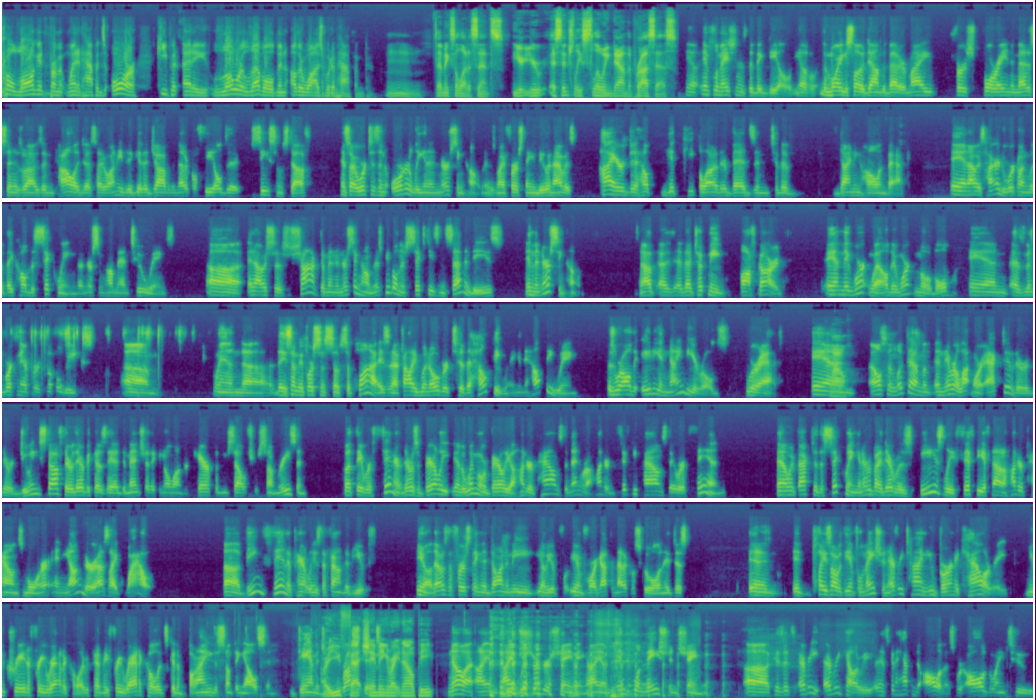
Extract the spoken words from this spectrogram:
prolong it from it when it happens, or keep it at a lower level than otherwise would have happened. Mm, that makes a lot of sense. You're you're essentially slowing down the process. You know, inflammation is the big deal. You know, the more you can slow it down, the better. My first foray into medicine is when I was in college. I said, well, I needed to get a job in the medical field to see some stuff. And so I worked as an orderly in a nursing home. It was my first thing to do. And I was hired to help get people out of their beds and to the dining hall and back. And I was hired to work on what they called the sick wing. The nursing home had two wings. Uh, and I was just shocked. I'm in a nursing home. There's people in their 60s and 70s in the nursing home. Now, uh, that took me off guard. And they weren't well. They weren't mobile. And I've been working there for a couple weeks. Um, when uh, they sent me for some, some supplies, and I finally went over to the healthy wing. And the healthy wing is where all the 80 and 90 year olds were at. And wow. Also looked at them, and they were a lot more active. They were they were doing stuff. They were there because they had dementia. They could no longer care for themselves for some reason, but they were thinner. There was a barely, you know, the women were barely 100 pounds. The men were 150 pounds. They were thin. And I went back to the sick wing, and everybody there was easily 50, if not 100 pounds more and younger. I was like, wow, uh, being thin apparently is the fountain of youth. You know, that was the first thing that dawned on me, you know, even before I got to medical school. And it just, and it plays on with the inflammation. Every time you burn a calorie, you create a free radical. Every time a free radical, it's going to bind to something else and damage. Are it, you fat shaming right now, Pete? No, I, I am. I am sugar shaming. I am inflammation shaming because uh, it's every every calorie, and it's going to happen to all of us. We're all going to.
